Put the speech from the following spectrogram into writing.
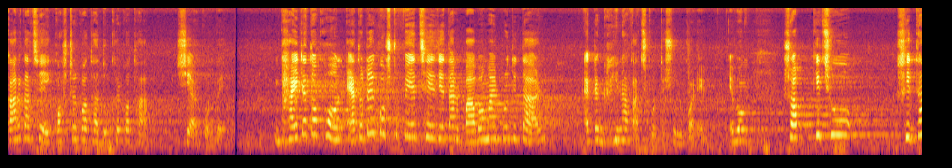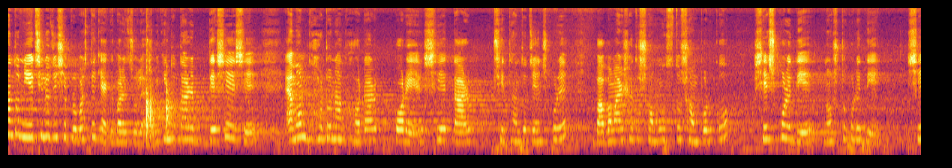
কার কাছে এই কষ্টের কথা, দুঃখের কথা শেয়ার করবে? ভাইটা তখন এতটাই কষ্ট পেয়েছে যে তার বাবা মায়ের প্রতি তার একটা ঘৃণা কাজ করতে শুরু করে। এবং সব কিছু সিদ্ধান্ত নিয়েছিল যে সে প্রবাস থেকে একেবারে চলে আসবে, কিন্তু তার দেশে এসে এমন ঘটনা ঘটার পরে সে তার সিদ্ধান্ত চেঞ্জ করে বাবা মায়ের সাথে সমস্ত সম্পর্ক শেষ করে দিয়ে, নষ্ট করে দিয়ে সে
